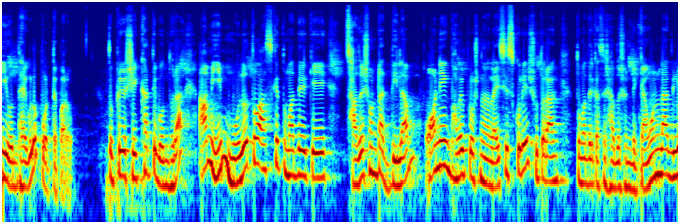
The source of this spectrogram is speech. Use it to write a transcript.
এই অধ্যায়গুলো পড়তে পারো। তো প্রিয় শিক্ষার্থী বন্ধুরা, আমি মূলত আজকে তোমাদেরকে সাজেশনটা দিলাম অনেকভাবে প্রশ্ন অ্যানালাইসিস করে। সুতরাং তোমাদের কাছে সাজেশনটি কেমন লাগল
